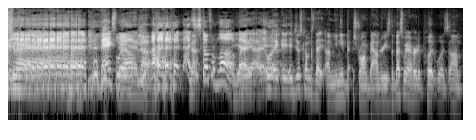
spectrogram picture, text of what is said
Yeah. Thanks, Will. And, uh, no, it's no. just come from love. Yeah, Like, yeah. Well, it, it just comes that um, you need strong boundaries. The best way I heard it put was um,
